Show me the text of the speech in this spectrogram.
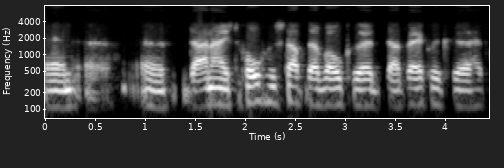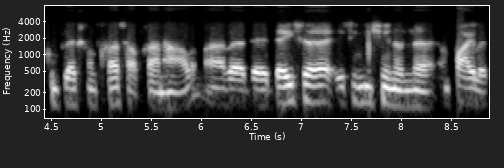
En eh, eh, daarna is de volgende stap dat we ook eh, daadwerkelijk het complex van het gas af gaan halen. Maar de- deze is in die zin een, een pilot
